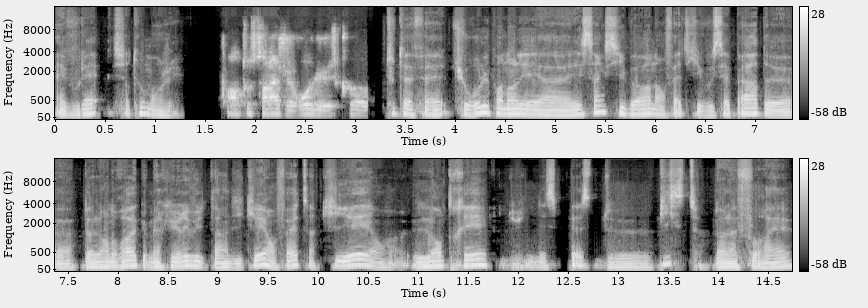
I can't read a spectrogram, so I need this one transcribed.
elle voulait surtout manger. Pendant tout ce temps-là, je roule jusqu'au. Tout à fait. Tu roules pendant les, euh, les 5-6 bornes en fait qui vous séparent de, l'endroit que Mercury vous t'a indiqué en fait, qui est en- l'entrée d'une espèce de piste dans la forêt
